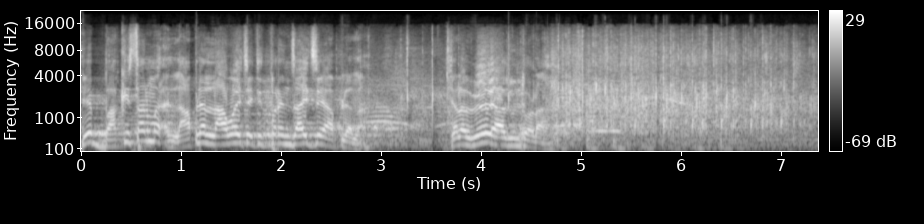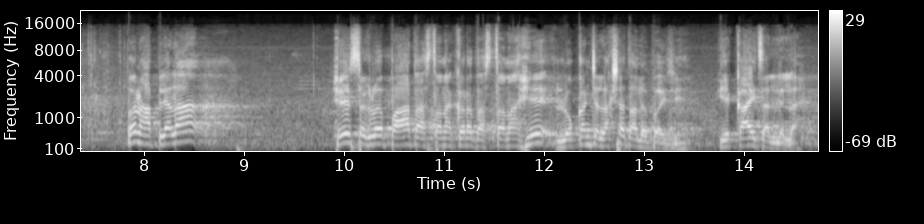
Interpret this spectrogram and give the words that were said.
हे पाकिस्तान आपल्याला लावायचं आहे तिथपर्यंत जायचं आहे आपल्याला. त्याला वेळ आहे अजून थोडा. पण आपल्याला हे सगळं पाहत असताना करत असताना हे लोकांच्या लक्षात आलं पाहिजे हे काय चाललेलं आहे.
